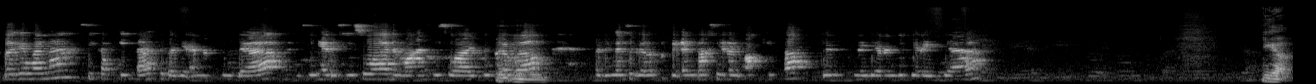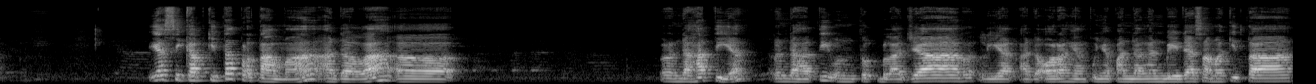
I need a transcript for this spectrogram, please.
bagaimana sikap kita sebagai anak muda di sini ada siswa dan mahasiswa juga hmm. bang dengan segala perbedaan tafsiran Alkitab dan pengajaran di gereja Iya. Ya sikap kita pertama adalah uh, rendah hati ya. Rendah hati untuk belajar lihat ada orang yang punya pandangan beda sama kita.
